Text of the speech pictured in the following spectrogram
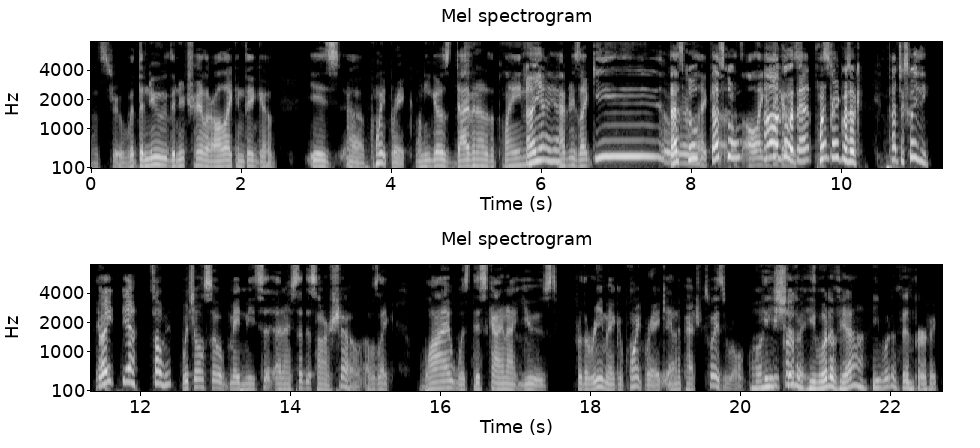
That's true. With the new the new trailer, all I can think of is uh, Point Break when he goes diving out of the plane. Oh yeah, yeah. After he's like, yeah, That's cool. Like, that's uh, cool. That's all I can I'll think go with that. Point Break was okay. Patrick Swayze, Yeah. right? Yeah, it's all good. Which also made me, and I said this on our show. I was like, why was this guy not used for the remake of Point Break Yeah. in the Patrick Swayze role? Well, He'd he should have. He would have. Yeah, he would have been perfect.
